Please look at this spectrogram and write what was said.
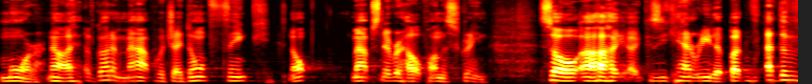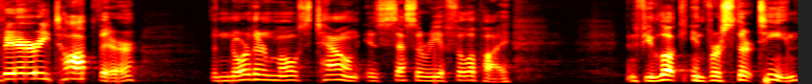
more. Now, I've got a map, which I don't think, nope, maps never help on the screen. So, because uh, you can't read it. But at the very top there, The northernmost town is Caesarea Philippi. And if you look in verse 13,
